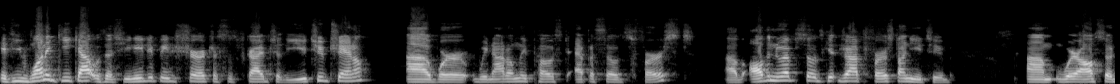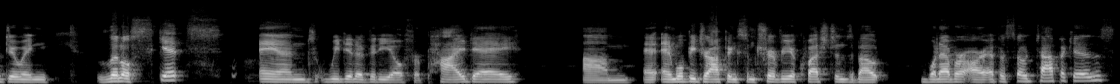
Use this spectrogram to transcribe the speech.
if you want to geek out with us, you need to be sure to subscribe to the YouTube channel uh, where we not only post episodes first, uh, all the new episodes get dropped first on YouTube. Um, we're also doing little skits, and we did a video for Pi Day. Um, and, and, we'll be dropping some trivia questions about whatever our episode topic is.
